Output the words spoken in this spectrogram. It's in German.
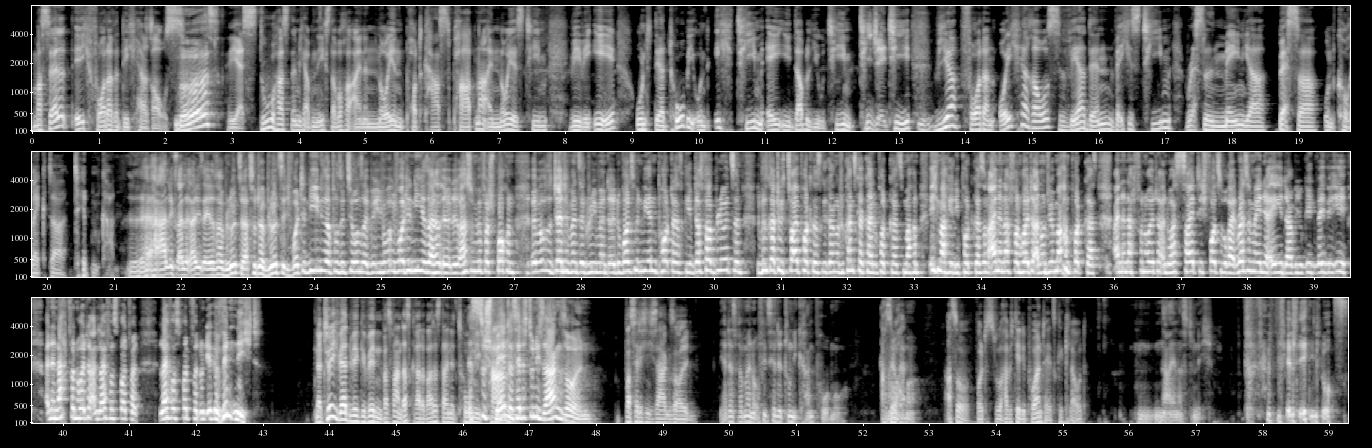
Marcel, ich fordere dich heraus. Was? Yes, du hast nämlich ab nächster Woche einen neuen Podcast-Partner, ein neues Team WWE und der Tobi und ich, Team AEW, Team TJT, mhm. wir fordern euch heraus, wer denn welches Team WrestleMania besser und korrekter tippen kann. Alex, Alex, Alex, ey, das war Blödsinn, absoluter Blödsinn. Ich wollte nie in dieser Position sein. Ich, ich wollte nie hier sein. Äh, hast du mir versprochen? Äh, Gentleman's Agreement. Äh, du wolltest mit mir einen Podcast geben. Das war Blödsinn. Du bist gerade durch zwei Podcasts gegangen und du kannst gar keine Podcasts machen. Ich mache hier die Podcasts und eine Nacht von heute an und wir machen Podcasts. Eine Nacht von heute an. Du hast Zeit, dich vorzubereiten. WrestleMania AEW gegen WWE. Eine Nacht von heute an. Live auf Spotify. Live auf Spotify und ihr gewinnt nicht. Natürlich werden wir gewinnen. Was war denn das gerade? War das deine Tony? Es ist zu spät, das hättest du nicht sagen sollen. Was hätte ich nicht sagen sollen? Ja, das war meine offizielle Tony Khan Promo. Ach so, ach so, wolltest du, habe ich dir die Pointe jetzt geklaut? Nein, hast du nicht. Wir legen los.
